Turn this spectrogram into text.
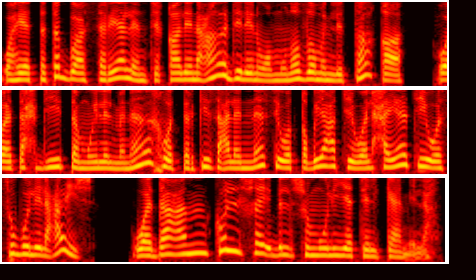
وهي التتبع السريع لانتقال عادل ومنظم للطاقة وتحديد تمويل المناخ والتركيز على الناس والطبيعة والحياة وسبل العيش ودعم كل شيء بالشمولية الكاملة.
